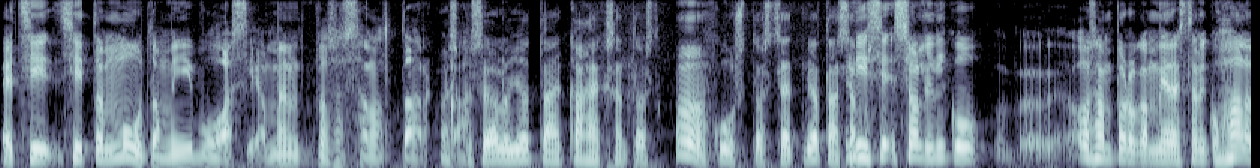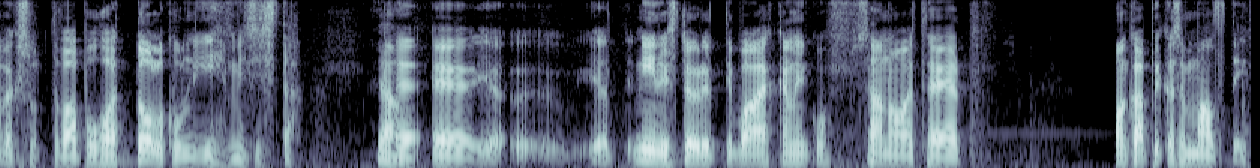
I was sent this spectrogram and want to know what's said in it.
Et si- siitä on muutamia vuosia, mä en nyt osaa sanoa tarkkaan. Olisiko se ollut jotain 18, mm. 16, 17, jotain se... Niin se, se oli niinku, osan porukan mielestä niinku halveksuttavaa puhua tolkun ihmisistä. Joo. E, e, ja, ja Niinistö yritti vaan ehkä niinku sanoa, että hei, et, pankaa pikkasen malttiin.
